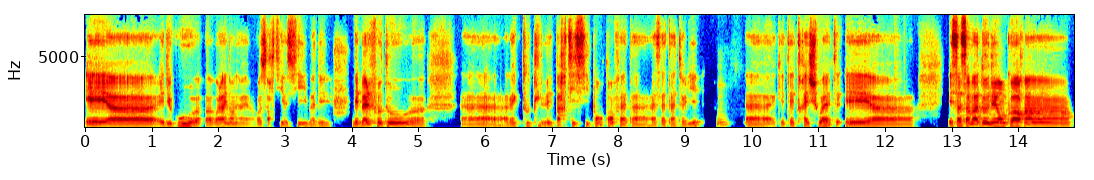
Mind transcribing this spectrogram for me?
Et, euh, et, du coup, voilà, il en est ressorti aussi bah, des, des, belles photos avec toutes les participantes en fait à, cet atelier, mmh. qui était très chouette. Et, et ça, ça m'a donné encore un,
